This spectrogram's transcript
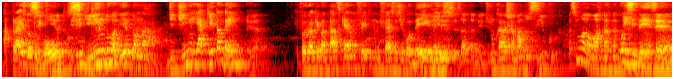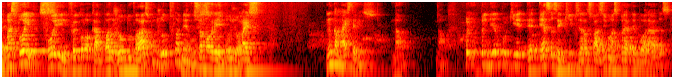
atrás do outro seguindo, gol, seguindo, seguindo ali a dona Ditinha e aqui também. É. Que foram arquibancadas que eram feitas em festas de rodeio, isso, né? Isso, exatamente. De um cara chamado Zico assim uma, uma... coincidência, é, né? mas foi foi foi colocado para o jogo do Vasco e o jogo do Flamengo. São Mauri, mas Nunca mais teve isso. Não, não. Primeiro porque é, essas equipes elas faziam as pré-temporadas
